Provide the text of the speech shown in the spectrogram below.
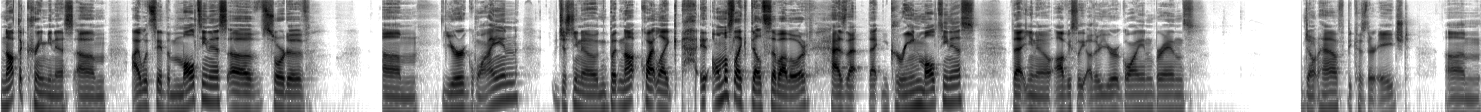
not the creaminess. Um, I would say the maltiness of sort of um Uruguayan, just you know, but not quite like it, almost like Del Cebador has that that green maltiness that you know obviously other Uruguayan brands don't have because they're aged. Um,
